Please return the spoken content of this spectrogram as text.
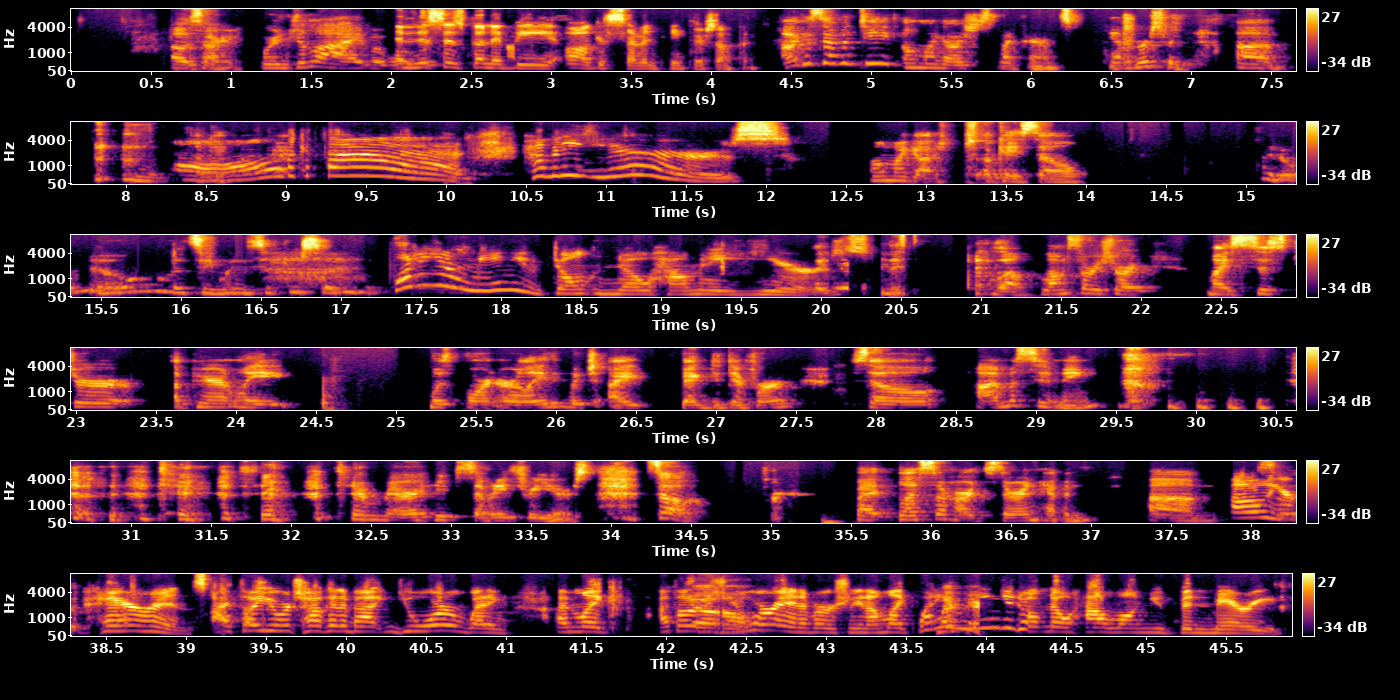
Oh, sorry. We're in July, but And this is going to be August 17th or something. August 17th. Oh my gosh, it's my parents' anniversary. Um, okay. Oh, look at that. How many years? Oh my gosh. Okay, so I don't know. Let's see. My sister said. What do you mean you don't know how many years? Well, long story short, my sister apparently was born early, which I beg to differ. So I'm assuming they're, they're, they're married 73 years. So, but bless their hearts, they're in heaven. Um, Oh, so- your parents. I thought you were talking about your wedding. I'm like, I thought it was your anniversary. And I'm like, what do My you par- mean you don't know how long you've been married?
